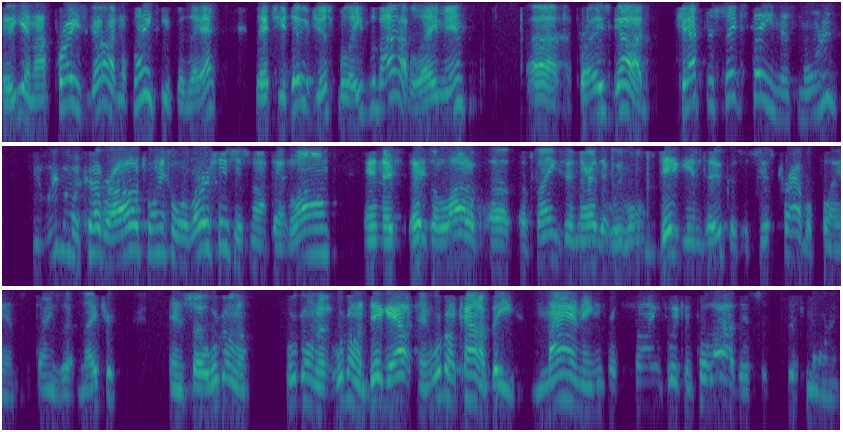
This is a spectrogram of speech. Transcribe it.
to you, and I praise God and I thank you for that, that you do just believe the Bible. Amen. Uh, praise God. chapter 16 this morning, and we're going to cover all 24 verses. It's not that long, and there's there's a lot of uh, of things in there that we won't dig into because it's just travel plans and things of that nature. And so we're to we're to we're to dig out and we're to kind of be mining for things we can pull out of this this morning.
